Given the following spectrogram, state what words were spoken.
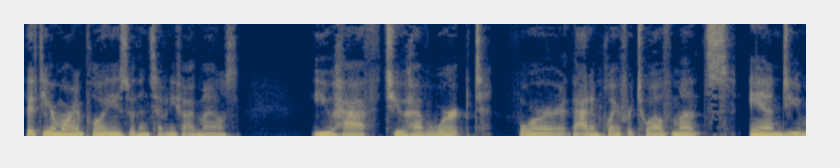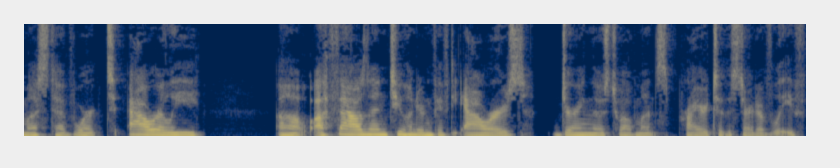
50 or more employees within 75 miles you have to have worked for that employer for 12 months and you must have worked hourly uh, 1,250 hours during those 12 months prior to the start of leave.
